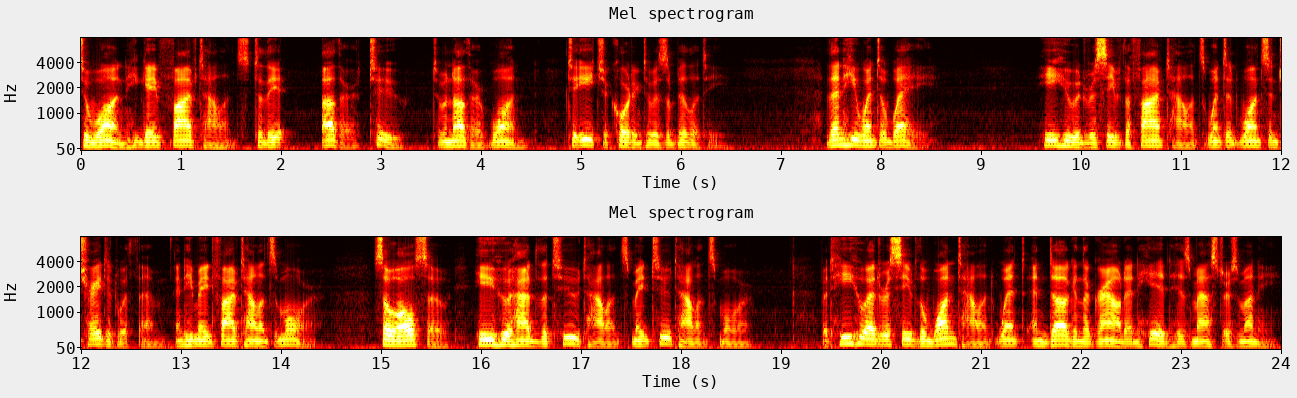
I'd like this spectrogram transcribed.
To one he gave five talents, to the other two, to another one, to each according to his ability. Then he went away. He who had received the five talents went at once and traded with them, and he made five talents more. So also he who had the two talents made two talents more. But he who had received the one talent went and dug in the ground and hid his master's money.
